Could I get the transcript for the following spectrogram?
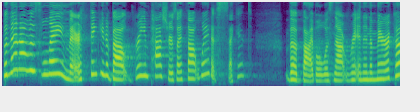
But then I was laying there thinking about green pastures. I thought, wait a second. The Bible was not written in America.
